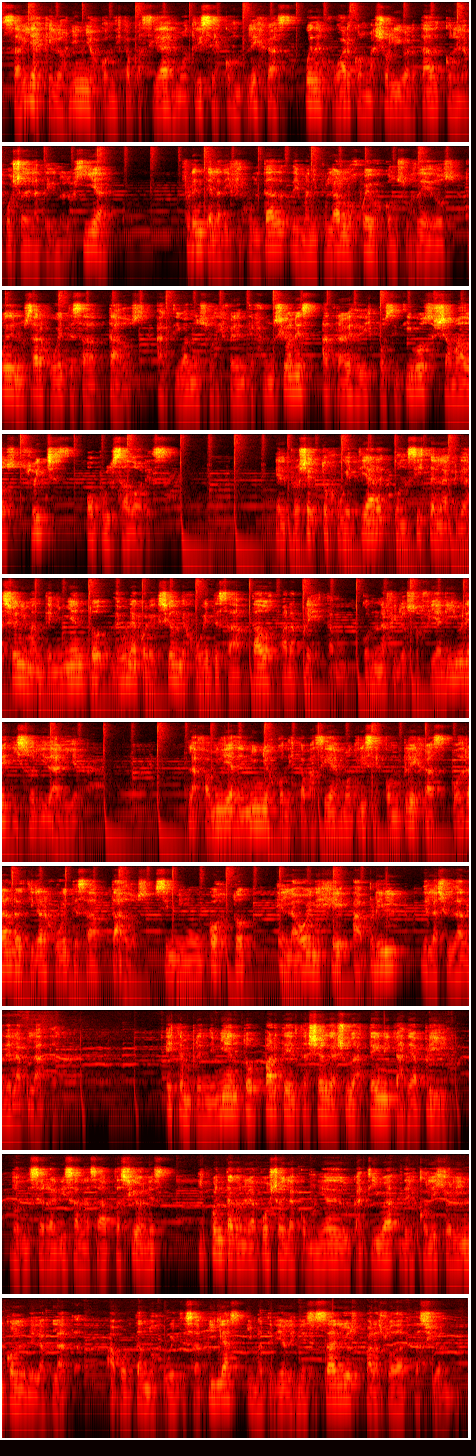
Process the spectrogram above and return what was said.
¿Sabías que los niños con discapacidades motrices complejas pueden jugar con mayor libertad con el apoyo de la tecnología? Frente a la dificultad de manipular los juegos con sus dedos, pueden usar juguetes adaptados, activando sus diferentes funciones a través de dispositivos llamados switches o pulsadores. El proyecto Juguetear consiste en la creación y mantenimiento de una colección de juguetes adaptados para préstamo, con una filosofía libre y solidaria, las familias de niños con discapacidades motrices complejas podrán retirar juguetes adaptados, sin ningún costo, en la ONG April de la ciudad de La Plata. Este emprendimiento parte del taller de ayudas técnicas de April, donde se realizan las adaptaciones, y cuenta con el apoyo de la comunidad educativa del Colegio Lincoln de La Plata, aportando juguetes a pilas y materiales necesarios para su adaptación.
